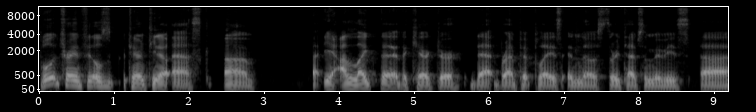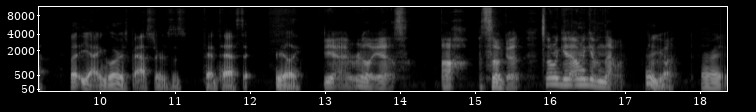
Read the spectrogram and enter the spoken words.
Bullet Train feels Tarantino esque. Um, yeah, I like the the character that Brad Pitt plays in those three types of movies. Uh, but yeah, Inglourious Basterds is fantastic. Really, yeah, it really is. Oh, it's so good. So I'm gonna give I'm gonna give him that one. there you go. All right.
